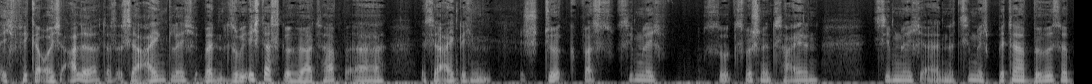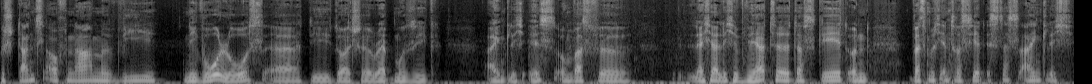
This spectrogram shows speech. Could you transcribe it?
ich ficke euch alle, das ist ja eigentlich, wenn, so wie ich das gehört habe, äh, ist ja eigentlich ein Stück, was ziemlich so zwischen den Zeilen ziemlich äh, eine ziemlich bitterböse Bestandsaufnahme, wie niveaulos äh, die deutsche Rapmusik eigentlich ist, um was für lächerliche Werte das geht. Und was mich interessiert, ist das eigentlich,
